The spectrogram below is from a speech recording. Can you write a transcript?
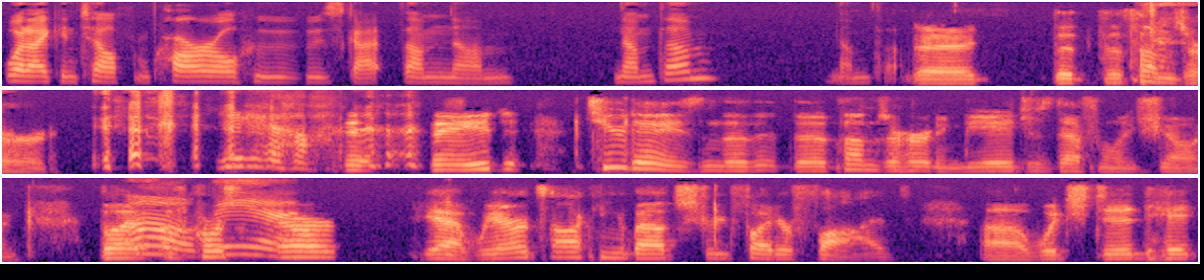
what I can tell from Carl, who's got thumb numb, numb thumb, numb thumb. Uh, the the thumbs are hurting. yeah. the, the age two days and the the thumbs are hurting. The age is definitely showing. But Oh, of course man. we are yeah, we are talking about Street Fighter Five, uh, which did hit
